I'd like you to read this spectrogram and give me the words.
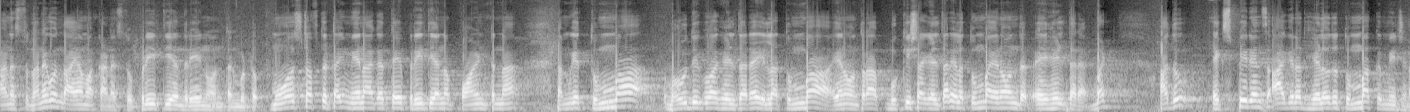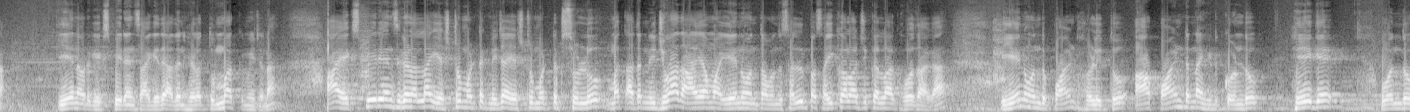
ಕಾಣಿಸ್ತು, ನನಗೊಂದು ಆಯಾಮ ಕಾಣಿಸ್ತು. ಪ್ರೀತಿ ಅಂದರೆ ಏನು ಅಂತ ಅಂದ್ಬಿಟ್ಟು ಮೋಸ್ಟ್ ಆಫ್ ದ ಟೈಮ್ ಏನಾಗುತ್ತೆ, ಪ್ರೀತಿ ಅನ್ನೋ ಪಾಯಿಂಟನ್ನ ನಮಗೆ ತುಂಬ ಬೌದ್ಧಿಕವಾಗಿ ಹೇಳ್ತಾರೆ, ಇಲ್ಲ ತುಂಬ ಏನೋ ಒಂಥರ ಬುಕ್ಕಿಶಾಗಿ ಹೇಳ್ತಾರೆ, ಇಲ್ಲ ತುಂಬ ಏನೋ ಒಂದು ಹೇಳ್ತಾರೆ. ಬಟ್ ಅದು ಎಕ್ಸ್ಪೀರಿಯನ್ಸ್ ಆಗಿರೋದು ಹೇಳೋದು ತುಂಬ ಕಮ್ಮಿ ಜನ. ಏನು ಅವ್ರಿಗೆ ಎಕ್ಸ್ಪೀರಿಯನ್ಸ್ ಆಗಿದೆ ಅದನ್ನು ಹೇಳೋದು ತುಂಬ ಕಮ್ಮಿ ಜನ. ಆ ಎಕ್ಸ್ಪೀರಿಯೆನ್ಸ್ಗಳೆಲ್ಲ ಎಷ್ಟು ಮಟ್ಟಕ್ಕೆ ನಿಜ ಎಷ್ಟು ಮಟ್ಟಕ್ಕೆ ಸುಳ್ಳು, ಮತ್ತು ಅದರ ನಿಜವಾದ ಆಯಾಮ ಏನು ಅಂತ ಒಂದು ಸ್ವಲ್ಪ ಸೈಕಾಲಜಿಕಲ್ ಆಗಿ ಹೋದಾಗ ಏನು ಒಂದು ಪಾಯಿಂಟ್ ಹೊಳಿತು, ಆ ಪಾಯಿಂಟನ್ನು ಹಿಡ್ಕೊಂಡು ಹೇಗೆ ಒಂದು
